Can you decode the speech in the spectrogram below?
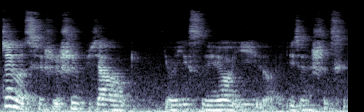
这个其实是比较有意思也有意义的一件事情。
